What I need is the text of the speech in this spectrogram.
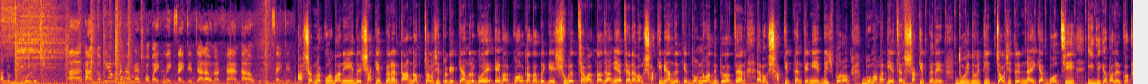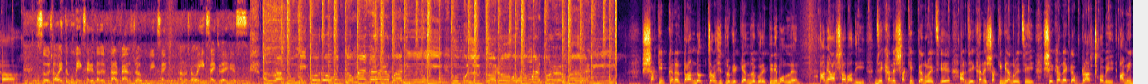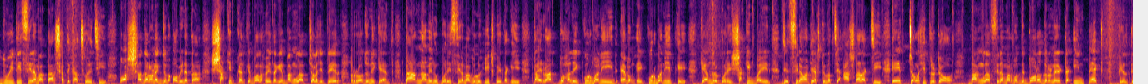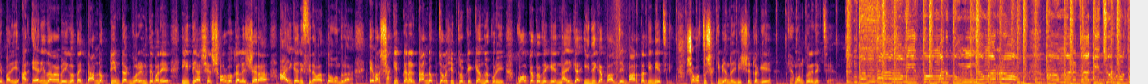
তাণ্ডব নিয়ে কি বলবে? তাণ্ডব নিয়ে মনে হয় আমরা সবাই খুব এক্সাইটেড যারা ওনার ফ্যান তারাও খুব এক্সাইটেড আসন্ন কুরবানি ঈদে শাকিব খানের তাণ্ডব চলচ্চিত্রকে কেন্দ্র করে এবার কলকাতা থেকে শুভেচ্ছা বার্তা জানিয়েছেন এবং সাকিবিয়ানদেরকে ধন্যবাদ দিতে যাচ্ছেন এবং সাকিব খানকে নিয়ে বিস্ফোরক বোমা ফাটিয়েছেন সাকিব খানের দুই দুইটি চলচ্চিত্রের নায়িকা বলছি ইদিকা পালের কথা। সো সবাই তো খুবই এক্সাইটেড তাদের তার ফ্যান্সরাও খুবই এক্সাইটেড আমরা সবাই এক্সাইটেড আই গেস আল্লাহ তুমি করো শাকিব খানের তাণ্ডব চলচ্চিত্রকে কেন্দ্র করে তিনি বললেন আমি আশাবাদী, যেখানে সাকিব খান রয়েছে আর যেখানে সাকিবিয়ান রয়েছে, সেখানে একটা ব্রাস্ট হবে। আমি দুইটি সিনেমা তার সাথে কাজ করেছি। অসাধারণ একজন অভিনেতা, সাকিব খানকে বলা হয়ে থাকে বাংলা চলচ্চিত্রের রজনীকান্ত। তার নামের উপরেই সিনেমাগুলো হিট হয়ে থাকে। তাই রাত পোহালি কুরবানি ঈদ এবং এই কুরবানি ঈদকে কেন্দ্র করে সাকিব ভাইয়ের যে সিনেমাটি আসতে যাচ্ছে, আশা রাখছি, এই চলচ্চিত্রটাও বাংলা সিনেমার মধ্যে বড় ধরনের একটা ইম্প্যাক্ট ফেলতে পারি আর এরই ধারাবাহিকতায় তাণ্ডব টিমটা গড়ে নিতে পারে ইতিহাসের সর্বকালের সেরা আইকারি সিনেমা। তো বন্ধুরা, এবার সাকিব খানের তাণ্ডব চলচ্চিত্রকে কেন্দ্র করে কলকাতা থেকে নায়িকা ইদিকা পাল যে বার্তাটি দিয়েছে, সমস্ত সাকিবিয়ানরা এই বিষয়টাকে কেমন করে দেখছেন? তোমার, তুমি আমার আমার যা কিছু কথা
